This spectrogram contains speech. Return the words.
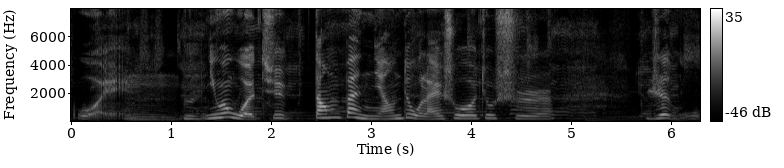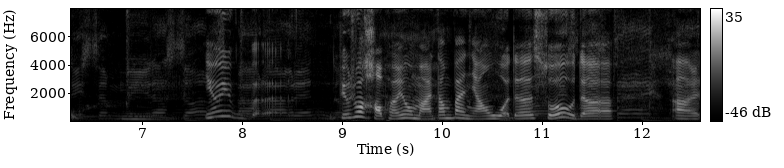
过哎。嗯嗯，因为我去当伴娘对我来说就是任务。嗯，因为。比如说好朋友嘛，当伴娘，我的所有的呃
